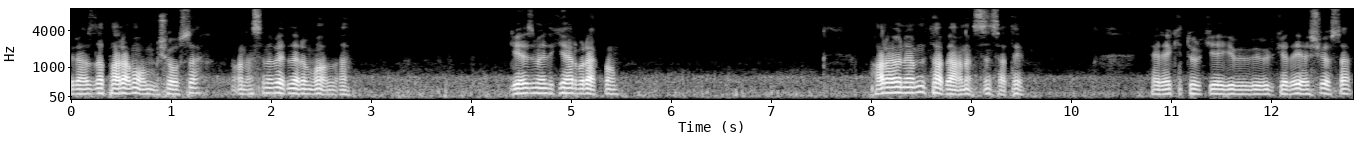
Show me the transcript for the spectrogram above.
Biraz da param olmuş olsa anasını bellerim vallahi. Gezmedik yer bırakmam. Para önemli tabii anasını satayım. Hele ki Türkiye gibi bir ülkede yaşıyorsan,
